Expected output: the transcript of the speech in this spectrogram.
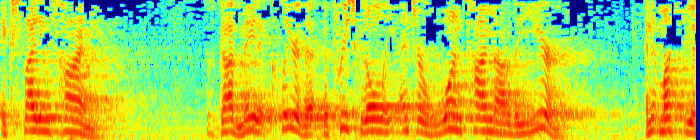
exciting time. Because God made it clear that the priest could only enter one time out of the year. And it must be a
